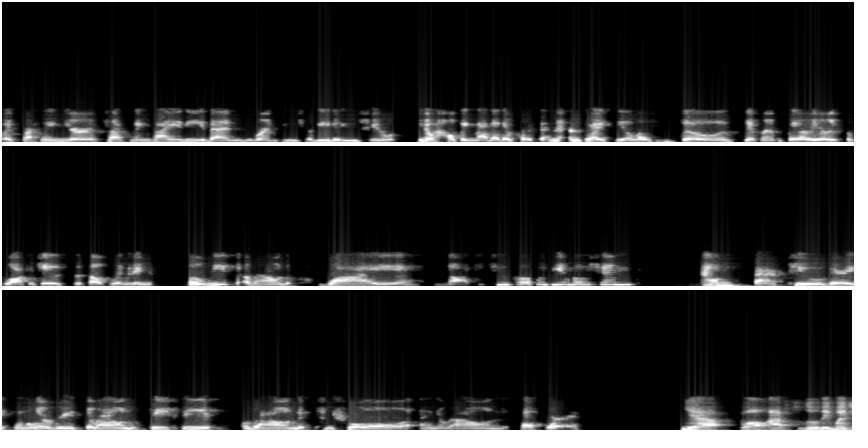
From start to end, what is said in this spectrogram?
expressing your stress and anxiety, then you weren't contributing to, you know, helping that other person. And so I feel like those different barriers, the blockages, the self-limiting beliefs around why not to cope with the emotions comes back to very similar roots around safety, around control and around self worth. Yeah, well, absolutely. Which,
